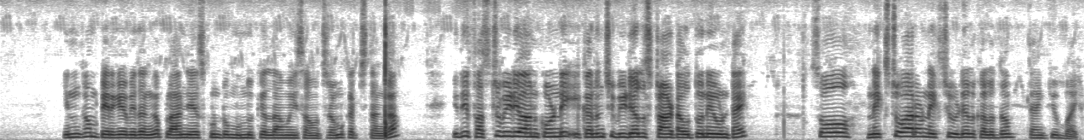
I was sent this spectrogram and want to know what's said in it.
ఇన్కమ్ పెరిగే విధంగా ప్లాన్ చేసుకుంటూ ముందుకెళ్దాము ఈ సంవత్సరం ఖచ్చితంగా. ఇది ఫస్ట్ వీడియో అనుకోండి ఇక నుంచి వీడియోలు స్టార్ట్ అవుతూనే ఉంటాయి. సో నెక్స్ట్ వారం నెక్స్ట్ వీడియోలు కలుద్దాం. Thank you bye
